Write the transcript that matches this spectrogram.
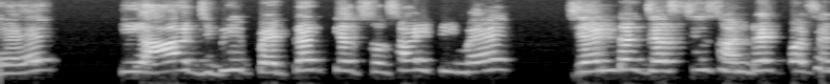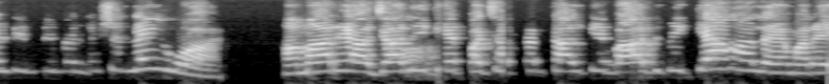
है कि आज भी पेट्रियार्कल सोसाइटी में gender justice hundred percent implementation नहीं हुआ है। हमारे आज़ादी के पचहत्तर साल के बाद भी क्या हाल है हमारे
